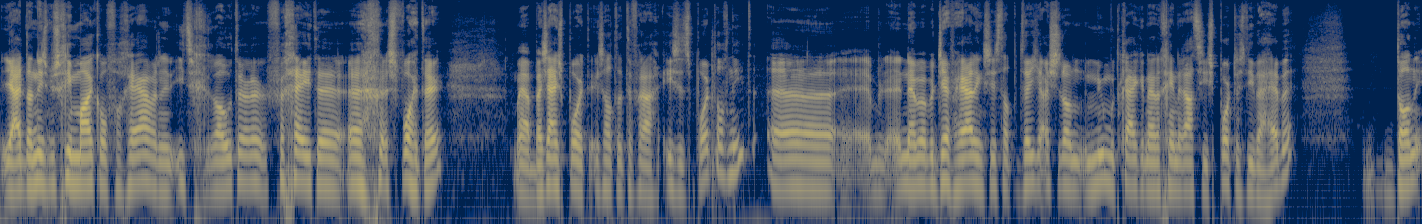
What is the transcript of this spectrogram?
ja. dan is misschien Michael van Gerwen een iets groter vergeten eh, sporter. Maar ja, bij zijn sport is altijd de vraag, is het sport of niet? Eh, nee, maar bij Jeff Herlings is dat, weet je, als je dan nu moet kijken naar de generatie sporters die we hebben, dan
